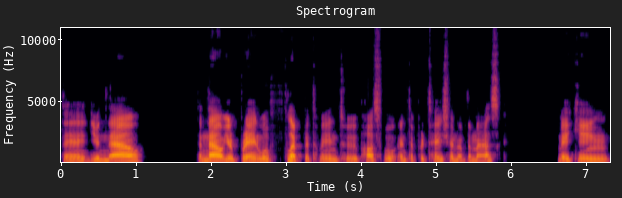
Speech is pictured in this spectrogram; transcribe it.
then you now then now your brain will flip between two possible interpretation of the mask, making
